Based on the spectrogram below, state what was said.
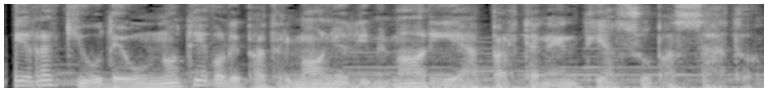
e racchiude un notevole patrimonio di memorie appartenenti al suo passato.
